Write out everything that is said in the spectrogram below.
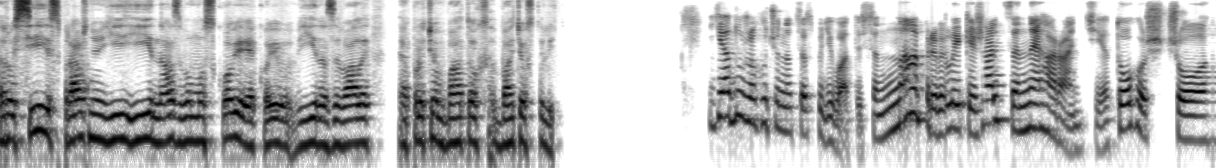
Росії справжню її, назву Московія, якою її називали е, протягом багатьох багатьох століть. Я дуже хочу на це сподіватися. На превеликий жаль, це не гарантія того, що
